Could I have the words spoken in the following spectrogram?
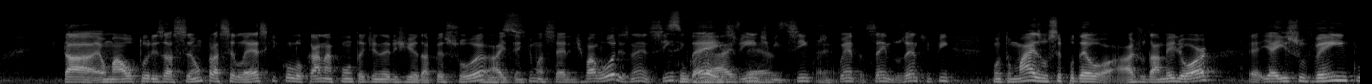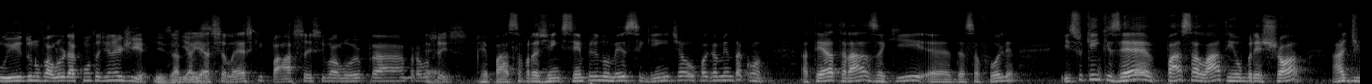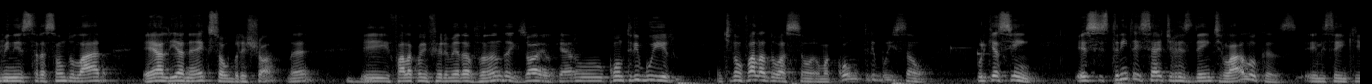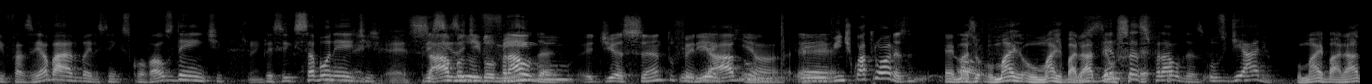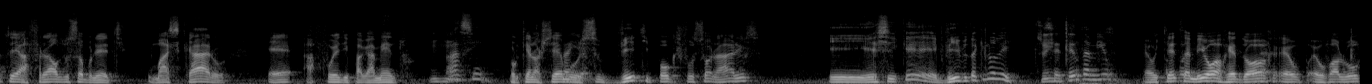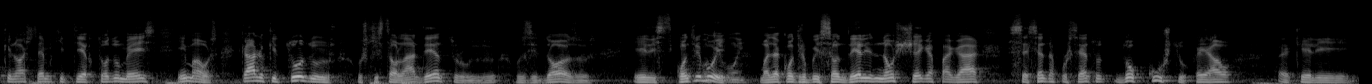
que tá, é uma autorização para a Celesc colocar na conta de energia da pessoa. Aí tem aqui uma série de valores, né? 5, Cinco 10, reais, 20, 10, 25, é. 50, 100, 200, enfim. Quanto mais você puder ajudar, melhor. É, e aí isso vem incluído no valor da conta de energia. E aí Exatamente. a Celesc passa esse valor para vocês. Repassa para a gente sempre no mês seguinte ao pagamento da conta. Até atrás aqui eh, dessa folha. Isso quem quiser, passa lá, tem o brechó, a administração do lar é ali anexo ao brechó, né? E fala com a enfermeira Wanda e diz, olha, eu quero contribuir. A gente não fala doação, é uma contribuição. Porque assim, esses 37 residentes lá, Lucas, eles têm que fazer a barba, eles têm que escovar os dentes, Sim. precisa de sabonete, é precisa sábado, de domingo, fralda. é dia santo, feriado aqui, ó, e é- 24 horas, né? É, mas Ó, o, mais, o mais barato é o, 200 é- fraldas, os diários. o mais barato é a fralda do sabonete. O mais caro é a folha de pagamento. Ah, sim. Porque nós temos 20 e poucos funcionários e esse que vive daquilo ali. Sim. 70 mil. É 80 mil ao redor, é. o, é o valor que nós temos que ter todo mês em mãos. Claro que todos os que estão lá dentro, os, os idosos, eles contribuem, Contribuem. mas a contribuição deles não chega a pagar 60% do custo real eh, que ele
